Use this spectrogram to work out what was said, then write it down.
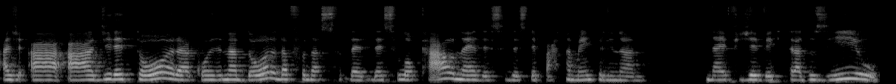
A, a, diretora, a coordenadora da fundação de, desse local, né, desse, desse departamento ali na, na FGV que traduziu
